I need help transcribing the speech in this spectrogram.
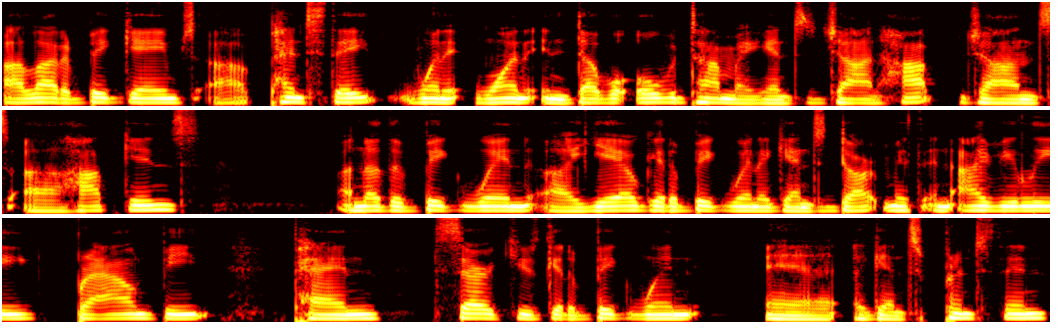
A lot of big games. Uh, Penn State won it won in double overtime against John Hop Johns uh, Hopkins. Another big win. Uh, Yale get a big win against Dartmouth in Ivy League. Brown beat Penn. Syracuse get a big win uh, against Princeton.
